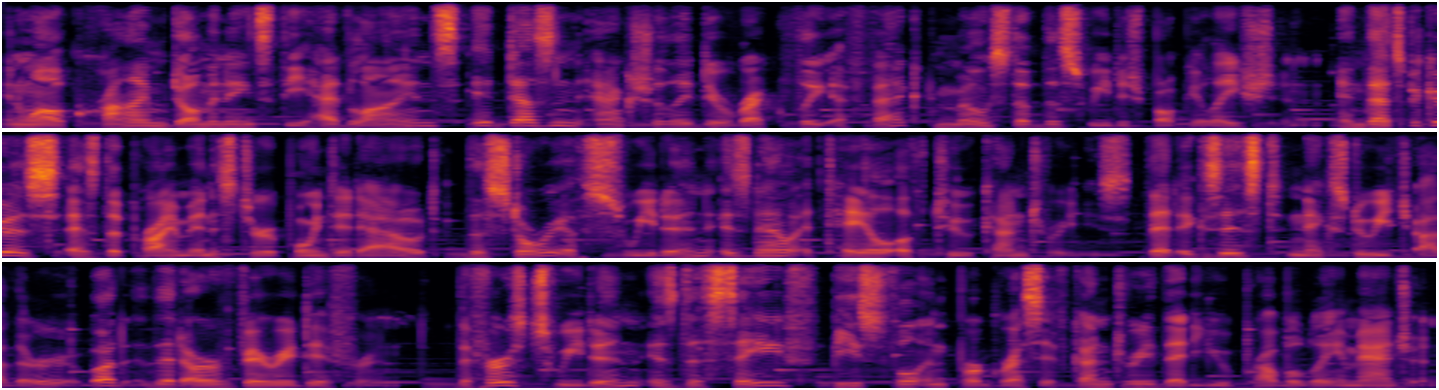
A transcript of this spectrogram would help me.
And while crime dominates the headlines, it doesn't actually directly affect most of the Swedish population. And that's because, as the Prime Minister pointed out, the story of Sweden is now a tale of two countries that exist next to each other but that are very different. The first Sweden is the safe, peaceful, and progressive country that you probably imagine,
